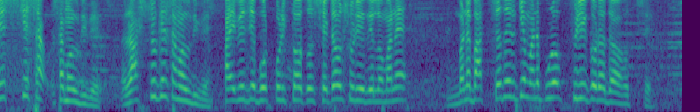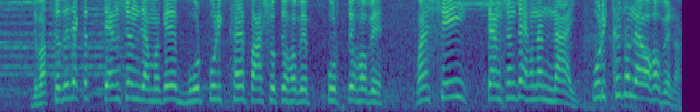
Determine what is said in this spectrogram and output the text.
দেশকে সামাল দিবে, রাষ্ট্রকে সামাল দিবে। ফাইভে যে বোর্ড পরীক্ষা হতো, সেটাও সরিয়ে দিল মানে মানে বাচ্চাদেরকে মানে পুরো ফ্রি করে দেওয়া হচ্ছে। বাচ্চাদের যে একটা টেনশন যে আমাকে বোর্ড পরীক্ষায় পাশ হতে হবে, পড়তে হবে মানে সেই টেনশনটা এখন আর নাই। পরীক্ষা তো নেওয়া হবে না।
